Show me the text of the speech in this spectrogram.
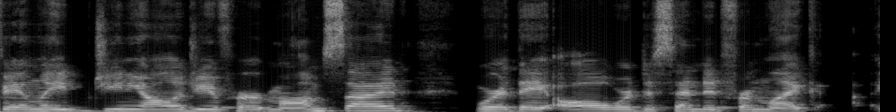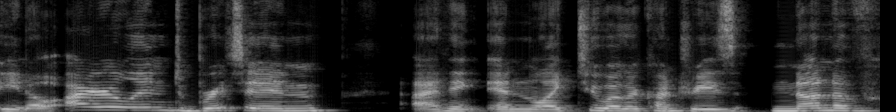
family genealogy of her mom's side where they all were descended from like, you know, Ireland, Britain, I think in like two other countries, none of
